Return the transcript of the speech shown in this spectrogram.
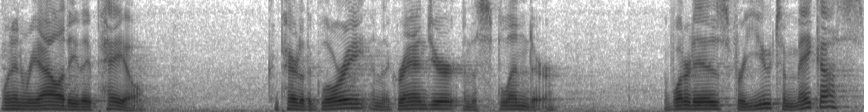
when in reality they pale compared to the glory and the grandeur and the splendor of what it is for you to make us,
